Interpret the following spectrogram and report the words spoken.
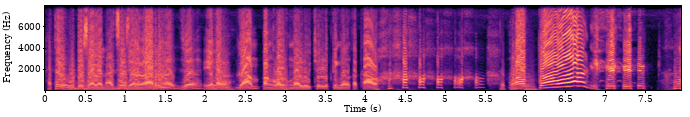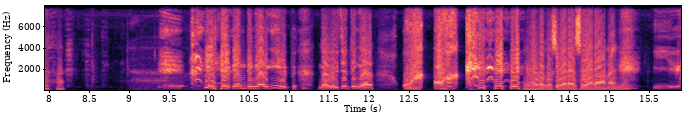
Atau ya udah jalan aja setiap jalan hari. aja. Ya kan Iya. gampang. Kalau nggak lucu lu tinggal ketawa. Apa Iya kan tinggal gitu. Nggak lucu tinggal kuak kuak. Ya pakai suara-suara anaknya. iya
